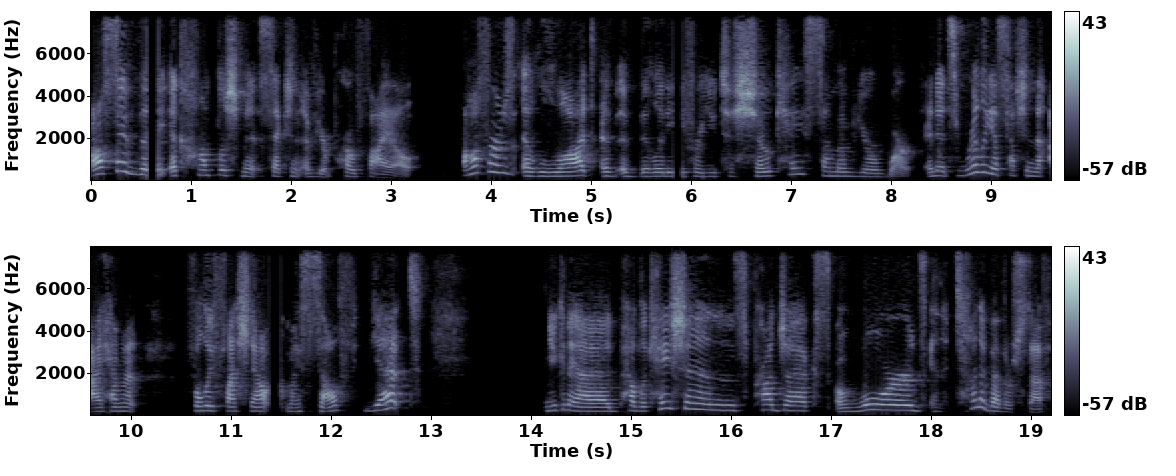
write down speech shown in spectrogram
Also the accomplishment section of your profile offers a lot of ability for you to showcase some of your work. And it's really a section that I haven't fully fleshed out myself yet. You can add publications, projects, awards, and a ton of other stuff.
